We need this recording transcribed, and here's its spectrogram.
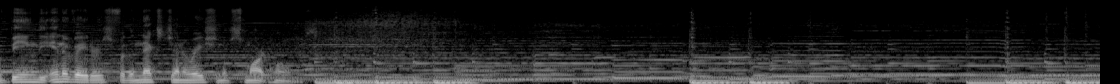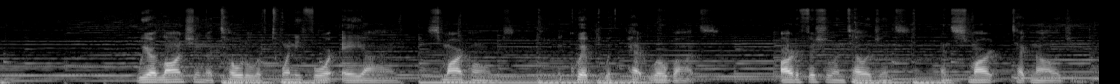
of being the innovators for the next generation of smart homes. We are launching a total of 24 AI smart homes equipped with pet robots, artificial intelligence, and smart technology.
